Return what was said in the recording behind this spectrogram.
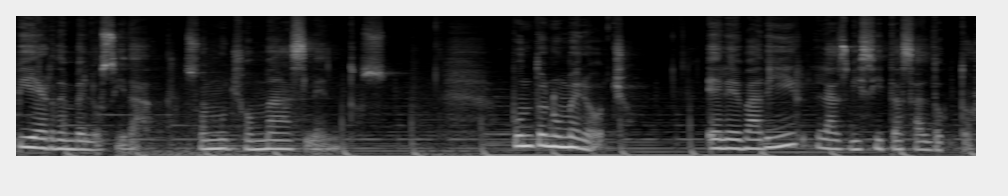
pierden velocidad, son mucho más lentos. Punto número 8. El evadir las visitas al doctor.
